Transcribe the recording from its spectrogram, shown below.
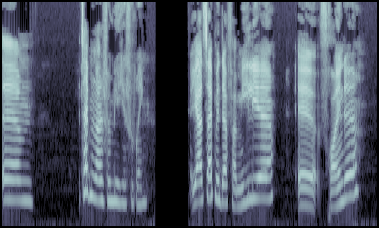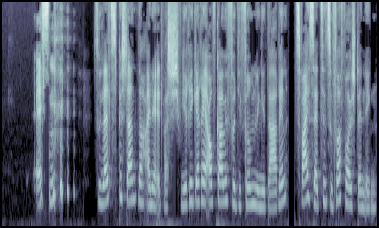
ähm, Zeit mit meiner Familie verbringen. Ja, Zeit mit der Familie, äh, Freunde, Essen. Zuletzt bestand noch eine etwas schwierigere Aufgabe für die Firmlinge darin, zwei Sätze zu vervollständigen.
